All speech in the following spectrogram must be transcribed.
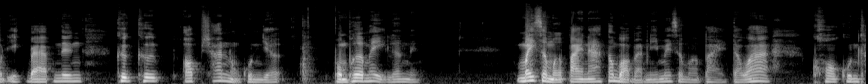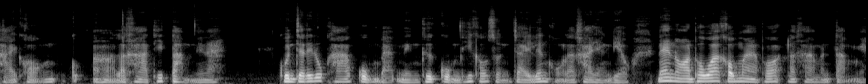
ทอีกแบบหนึง่งคือคือออปชันของคุณเยอะ ผมเพิ่มให้อีกเรื่องหนึ่งไม่เสมอไปนะ ต้องบอกแบบนี้ไม่เสมอไป แต่ว่าคอคุณขายของอราคาที่ต่ำเนี่ยนะ คุณจะได้ลูกค้ากลุ่มแบบหนึ่งคือกลุ่มที่เขาสนใจเรื่องของราคาอย่างเดียว แน่นอนเพราะว่าเขามาเพราะราคามันต่ำไง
